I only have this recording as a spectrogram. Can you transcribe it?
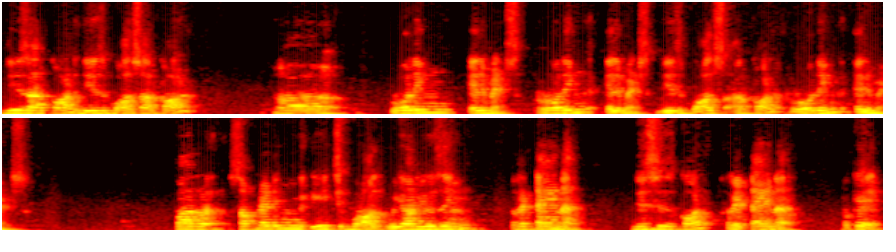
these are called these balls are called uh, rolling elements rolling elements. These balls are called rolling elements. For separating each ball we are using retainer. This is called retainer. Okay.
